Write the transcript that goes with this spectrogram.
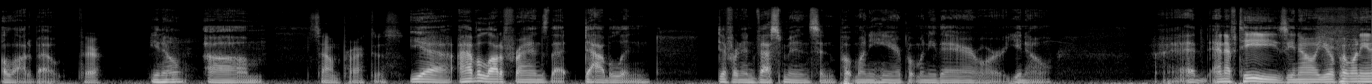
a lot about. Fair. You know, um, Sound practice. yeah, I have a lot of friends that dabble in different investments and put money here, put money there, or you know, NFTs. You know, you put money in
